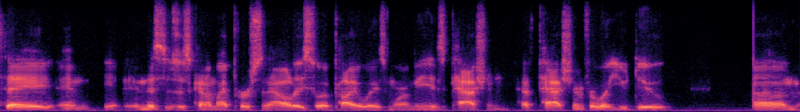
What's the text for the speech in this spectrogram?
say, and and this is just kind of my personality, so it probably weighs more on me, is passion. Have passion for what you do. Um,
